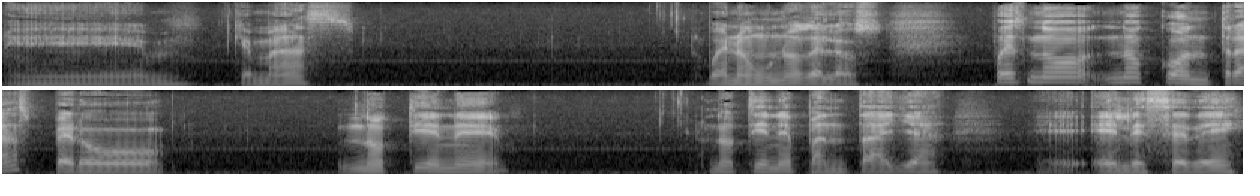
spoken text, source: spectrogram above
¿Qué más? Bueno, uno de los pues no, no contras, pero no tiene, no tiene pantalla eh, LCD.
